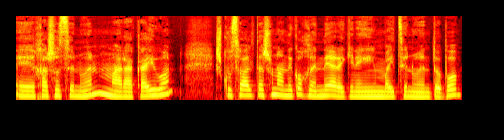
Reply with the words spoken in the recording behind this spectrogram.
e, jaso zenuen Marakaibon, eskuzabaltasun handiko jendearekin egin baitzen nuen topo.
